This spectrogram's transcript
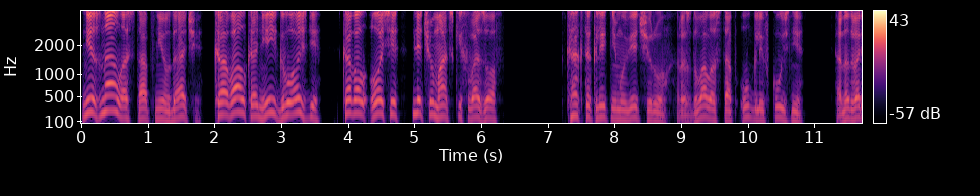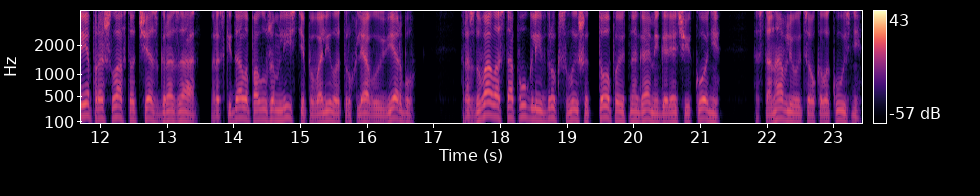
Не знал Остап неудачи. Ковал коней гвозди, ковал оси для чумацких вазов. Как-то к летнему вечеру раздувал Остап угли в кузне, а на дворе прошла в тот час гроза, раскидала по лужам листья, повалила трухлявую вербу. Раздувал Остап угли и вдруг слышит, топают ногами горячие кони, останавливаются около кузни,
